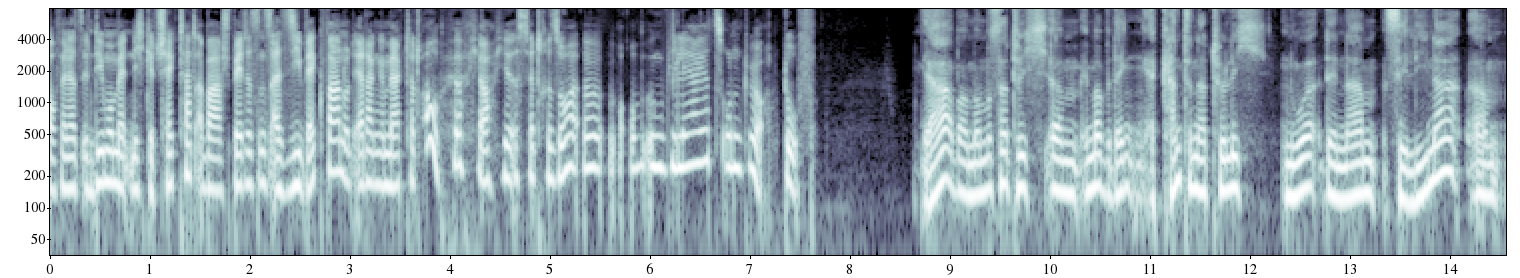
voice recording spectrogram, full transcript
Auch wenn er es in dem Moment nicht gecheckt hat, aber spätestens als sie weg waren und er dann gemerkt hat, oh, ja, hier ist der Tresor äh, irgendwie leer jetzt und ja, doof. Ja, aber man muss natürlich ähm, immer bedenken, er kannte natürlich nur den Namen Selina, ähm,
